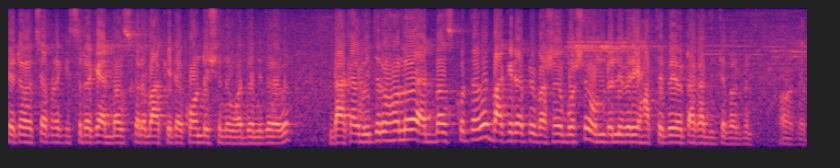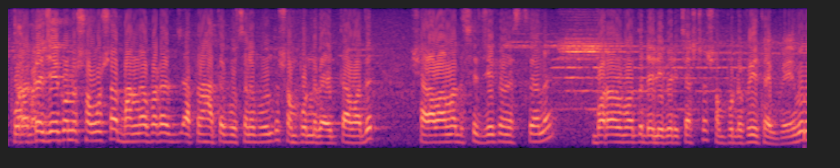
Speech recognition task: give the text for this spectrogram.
সেটা হচ্ছে আপনার কিছু টাকা অ্যাডভান্স করে বাকিটা কন্ডিশনের মাধ্যমে নিতে হবে। ঢাকার ভিতরে হলেও অ্যাডভান্স করতে হবে বাকিটা আপনি বাসায় বসে হোম ডেলিভারি হাতে পেয়েও টাকা দিতে পারবেন। ওকে প্রোডাক্টের যে কোনো সমস্যা ভাঙা ফাটা আপনার হাতে পৌঁছানো পর্যন্ত সম্পূর্ণ দায়িত্ব আমাদের। সারা বাংলাদেশের যে কোনো স্থানে বরাবর মতো ডেলিভারি চার্জটা সম্পূর্ণ ফ্রি থাকবে। এবং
